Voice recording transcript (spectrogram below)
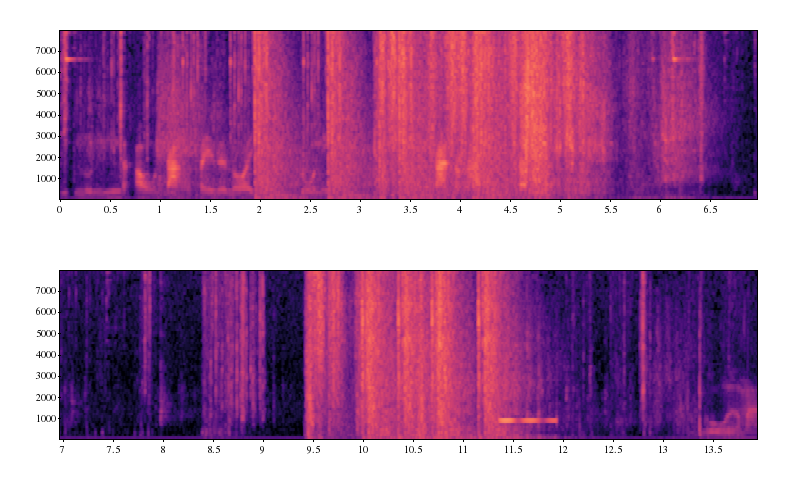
อุดหนุนเอาตังไปลอยๆโดนี่การตลาด โอเวอร์มา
